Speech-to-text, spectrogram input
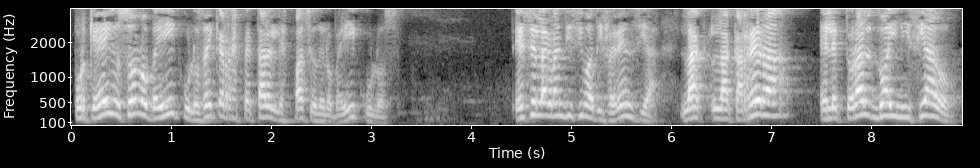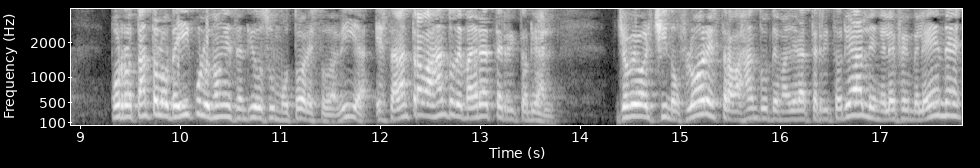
porque ellos son los vehículos, hay que respetar el espacio de los vehículos. Esa es la grandísima diferencia. La carrera electoral no ha iniciado, por lo tanto los vehículos no han encendido sus motores todavía, estarán trabajando de manera territorial. Yo veo al Chino Flores trabajando de manera territorial en el FMLN,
